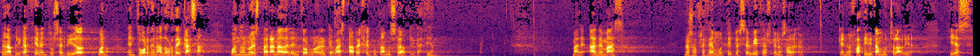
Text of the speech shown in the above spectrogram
de una aplicación en tu servidor, bueno, en tu ordenador de casa, cuando no es para nada el entorno en el que va a estar ejecutándose la aplicación. Vale, además, nos ofrece múltiples servicios que nos, que nos facilitan mucho la vida. Y es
